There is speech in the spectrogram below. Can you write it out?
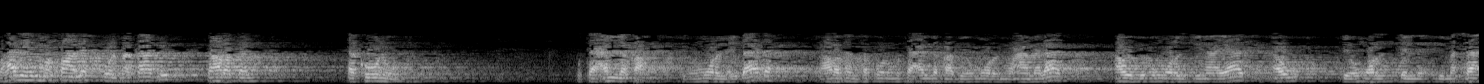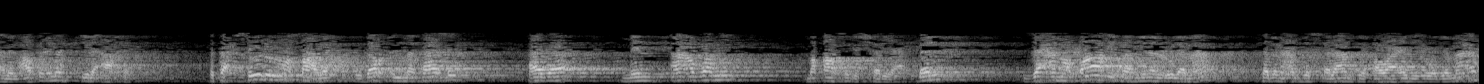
وهذه المصالح والمفاسد تارة تكون متعلقة بأمور العبادة تارة تكون متعلقة بأمور المعاملات أو بأمور الجنايات أو بأمور بمسائل الأطعمة إلى آخره. فتحصيل المصالح ودرء المفاسد هذا من أعظم مقاصد الشريعة. بل زعم طائفة من العلماء كابن عبد السلام في قواعده وجماعة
